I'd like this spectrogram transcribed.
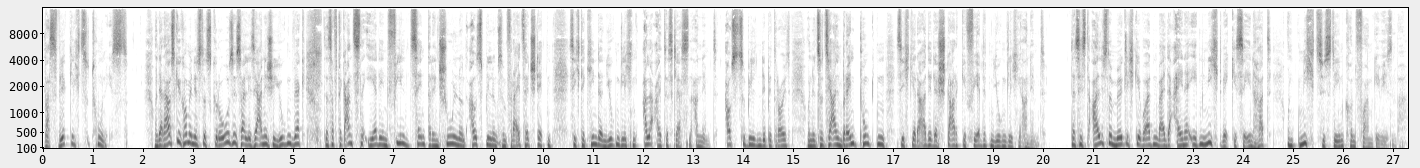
was wirklich zu tun ist. Und herausgekommen ist das große salesianische Jugendwerk, das auf der ganzen Erde in vielen Zentren, Schulen und Ausbildungs- und Freizeitstätten sich der Kinder und Jugendlichen aller Altersklassen annimmt, Auszubildende betreut und in sozialen Brennpunkten sich gerade der stark gefährdeten Jugendlichen annimmt. Das ist alles nur möglich geworden, weil der einer eben nicht weggesehen hat und nicht systemkonform gewesen war.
